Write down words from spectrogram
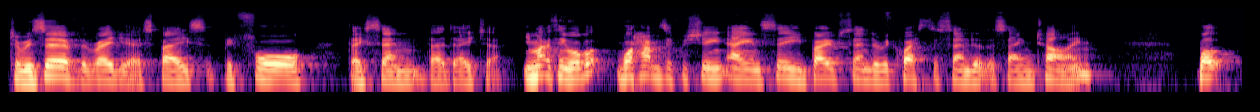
to reserve the radio space before they send their data. You might think, well, what happens if machine A and C both send a request to send at the same time? Well,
